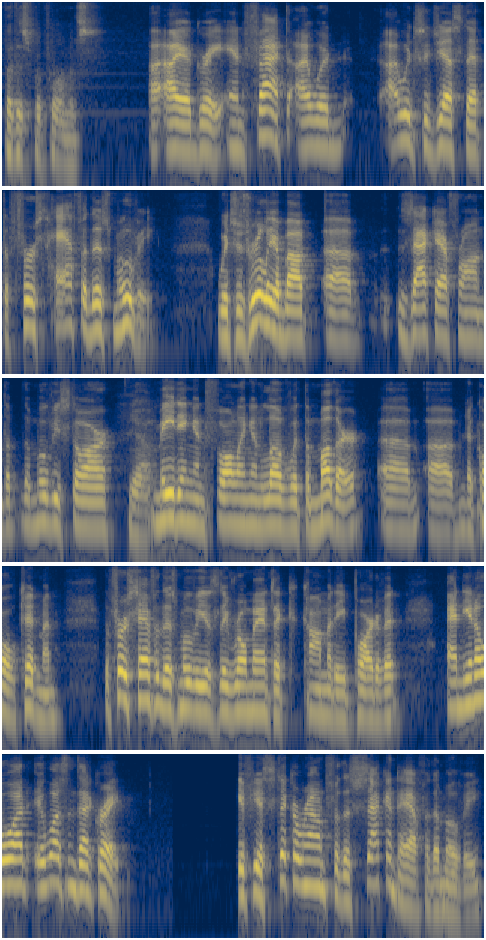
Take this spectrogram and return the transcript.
for this performance. I, I agree. In fact, I would I would suggest that the first half of this movie, which is really about uh, Zac Efron, the, the movie star, Yeah. meeting and falling in love with the mother um, of Nicole Kidman, the first half of this movie is the romantic comedy part of it. And you know what? It wasn't that great. If you stick around for the second half of the movie,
